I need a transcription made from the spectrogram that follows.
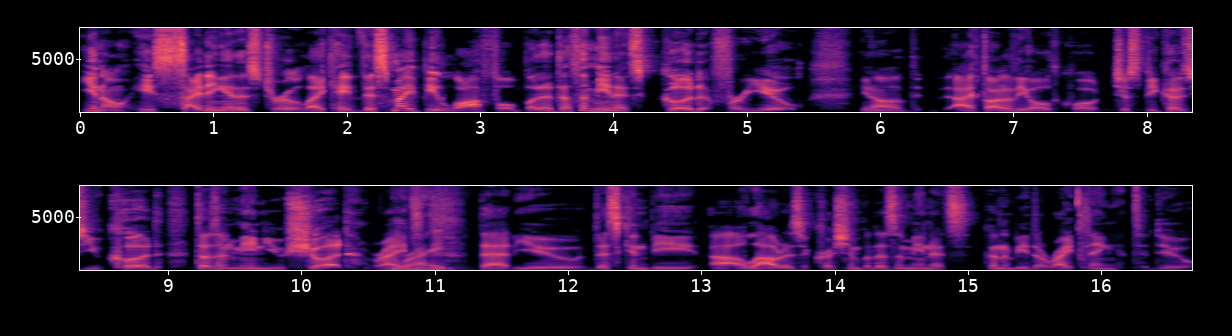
you know, he's citing it as true. Like, hey, this might be lawful, but it doesn't mean it's good for you. You know, I thought of the old quote, just because you could doesn't mean you should, right? Right. That you, this can be uh, allowed as a Christian, but doesn't mean it's going to be the right thing to do.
